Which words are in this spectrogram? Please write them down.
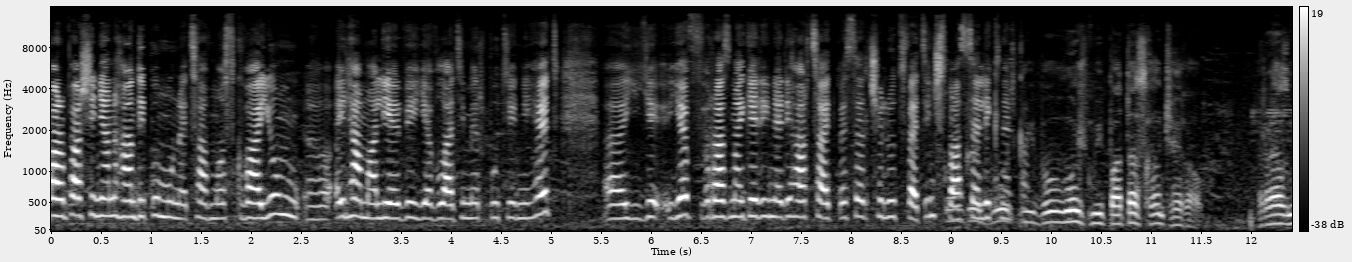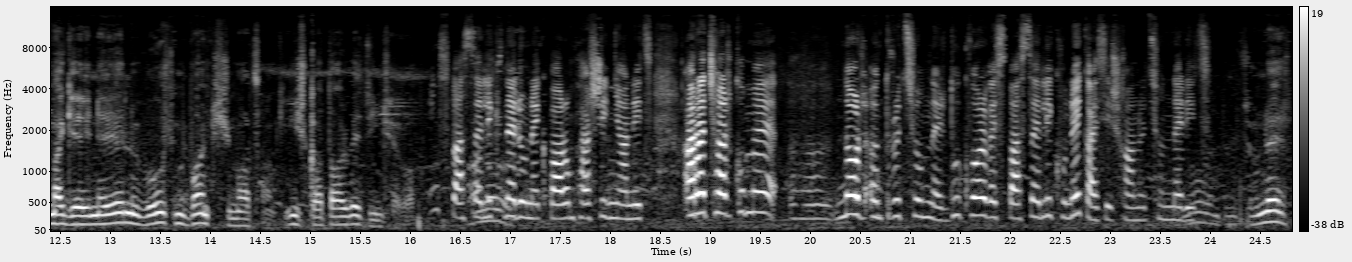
Պարոն Փաշինյանը հանդիպում ունեցավ Մոսկվայում Իլհամ Ալիևի եւ Վլադիմիր Պուտինի հետ եւ ռազմագերիների հարցը այդպես էլ չլուծվեց։ Ինչ սպասելիքներ կան։ Ոչ մի պատասխան չեղավ։ Ռազմագերիները էլ ոչ մի բան չիմացանք։ Ինչ կատարվեց, ինչ եղավ։ Ինչ սպասելիքներ ունեք պարոն Փաշինյանից։ Առաջարկում է նոր ընտրություններ։ Դուք որևէ սպասելիք ունեք այս իշխանություններից։ ընտրություններ,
